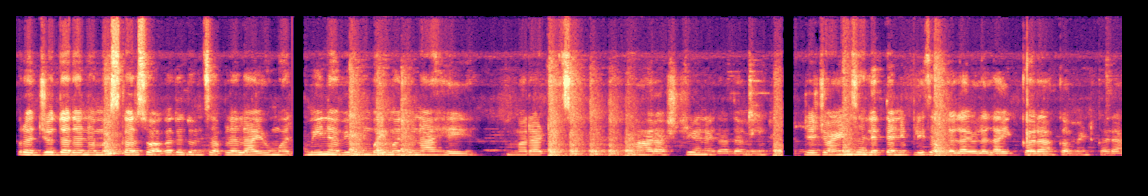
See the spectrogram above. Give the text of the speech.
प्रज्योत दादा नमस्कार. स्वागत आहे तुमचं आपल्या लाईव्हमध्ये. मी नवी मुंबईमधून आहे. मराठीच महाराष्ट्रीयन आहे दादा मी. जे जॉईन झालेत त्यांनी प्लीज आपल्या लाईव्हला लाईक करा कमेंट करा.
